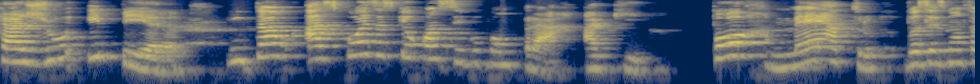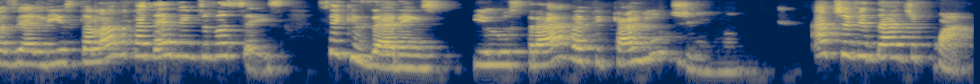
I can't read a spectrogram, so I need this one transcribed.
caju e pera. Então, as coisas que eu consigo comprar aqui por metro, vocês vão fazer a lista lá no caderninho de vocês. Se quiserem ilustrar, vai ficar lindinho. Atividade 4.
